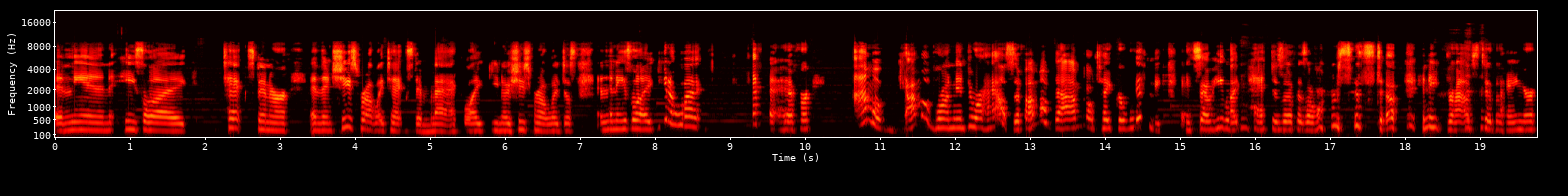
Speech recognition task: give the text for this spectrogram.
And then he's like, texting her and then she's probably texting back like you know she's probably just and then he's like you know what F that heifer. I'm a I'm gonna run into her house. If I'm gonna die, I'm gonna take her with me. And so he like mm-hmm. patches up his arms and stuff, and he drives to the hangar,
